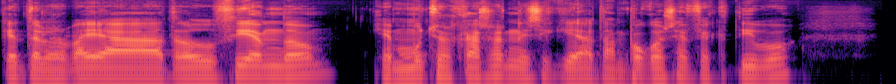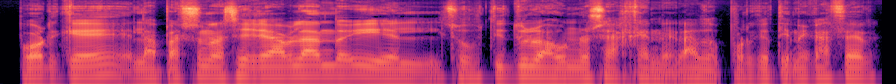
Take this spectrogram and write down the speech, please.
que te los vaya traduciendo, que en muchos casos ni siquiera tampoco es efectivo porque la persona sigue hablando y el subtítulo aún no se ha generado porque tiene que hacer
